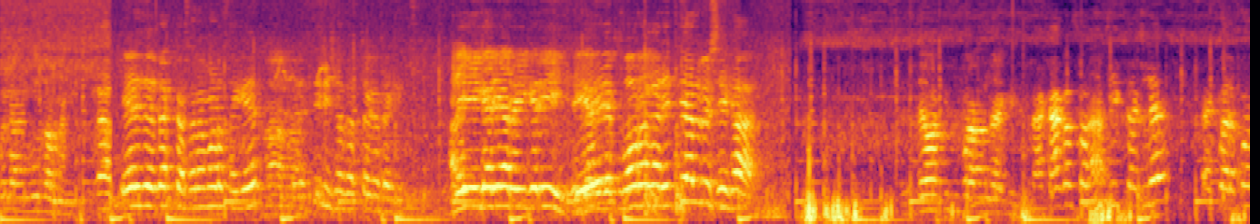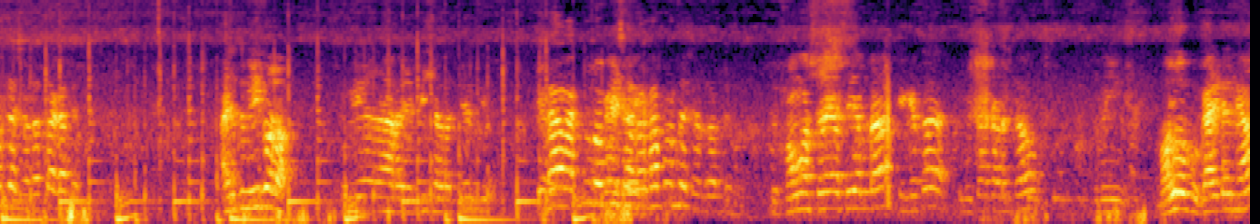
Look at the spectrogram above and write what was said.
বলে আমি বুঝলাম না না, এই যে মোটর সাইকেল হ্যাঁ, হ্যাঁ। তিরিশ হাজার টাকা দেখি। আরে এই গাড়ি আর এই গাড়ি এই এই বড় গাড়ি তেল বেশি খায়। দেওয়া কিছু বাড়ানো যায় কিছু কাগজপত্র ঠিক থাকলে একবারে পঞ্চাশ হাজার টাকা দেবো। আচ্ছা তুমি ই করো। তুমি আর বিশ হাজার টাকা দিও। না বিশ হাজার না পঞ্চাশ হাজার দেবো। সমস্যায় আছি আমরা ঠিক আছে? তুমি টাকাটা দাও। তুমি ভালো গাড়িটা নেও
